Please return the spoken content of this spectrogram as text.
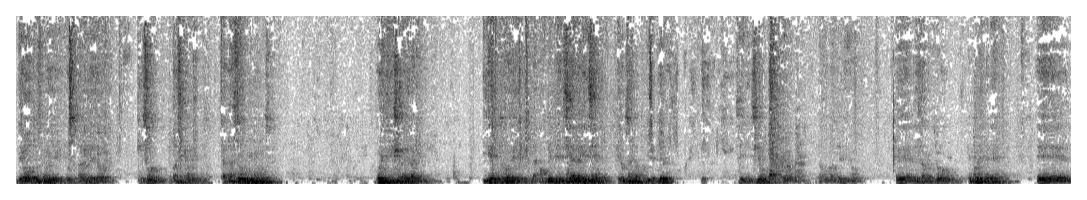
de otros proyectos alrededor que son básicamente catastróficos. Jurisdicción y dentro de la competencia de la agencia, el observatorio de tierras se inició, pero no, ha tenido eh, desarrollo que puede tener. Eh,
